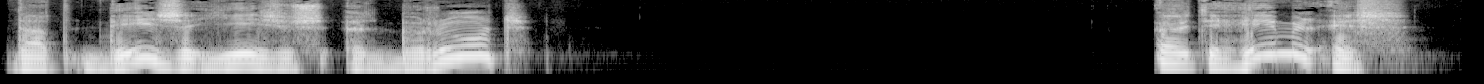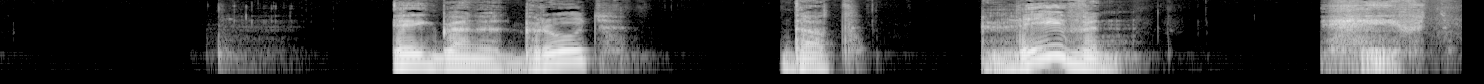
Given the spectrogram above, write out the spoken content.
dat deze Jezus het brood uit de hemel is. Ik ben het brood dat leven geeft.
